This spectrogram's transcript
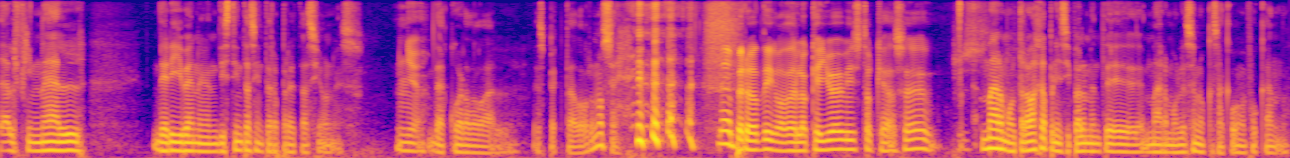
al final deriven en distintas interpretaciones De acuerdo al espectador. No sé. No, pero digo, de lo que yo he visto que hace, pues, Mármol, trabaja principalmente mármol, es en lo que se acabó enfocando.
